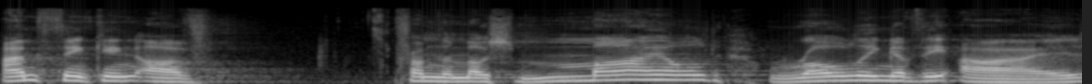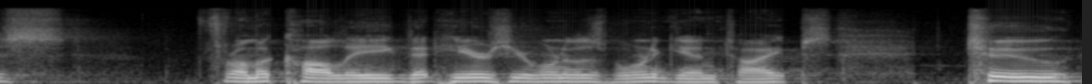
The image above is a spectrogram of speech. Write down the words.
I'm thinking of from the most mild rolling of the eyes from a colleague that hears you're one of those born again types to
